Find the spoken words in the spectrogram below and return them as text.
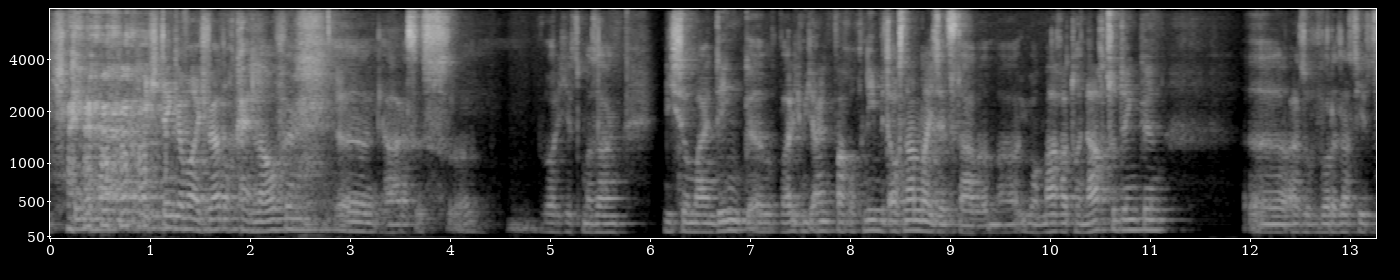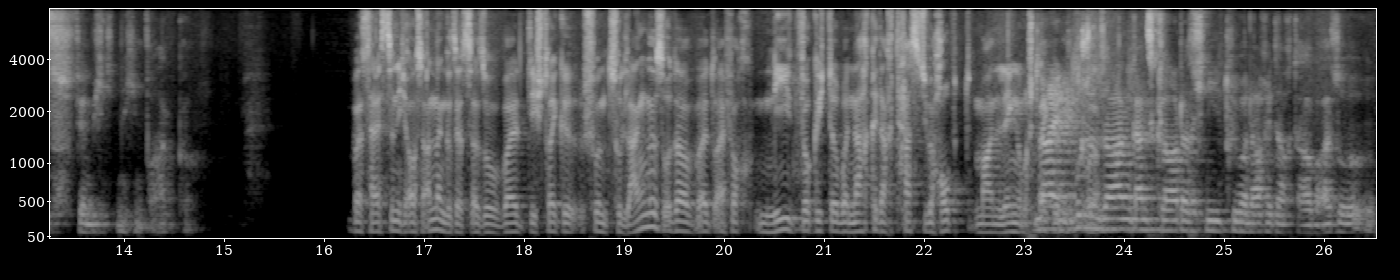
Ich denke mal, ich, denke mal, ich werde auch keinen laufen. Äh, ja, das ist, äh, würde ich jetzt mal sagen, nicht so mein Ding, äh, weil ich mich einfach auch nie mit auseinandergesetzt habe, über Marathon nachzudenken. Äh, also würde das jetzt für mich nicht in Frage kommen. Was heißt du nicht auseinandergesetzt? Also weil die Strecke schon zu lang ist oder weil du einfach nie wirklich darüber nachgedacht hast, überhaupt mal eine längere Strecke? Nein, ich muss schon sagen, ganz klar, dass ich nie drüber nachgedacht habe. Also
